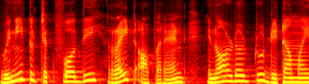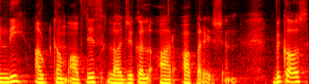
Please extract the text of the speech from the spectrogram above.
we need to check for the right operand in order to determine the outcome of this logical OR operation. Because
